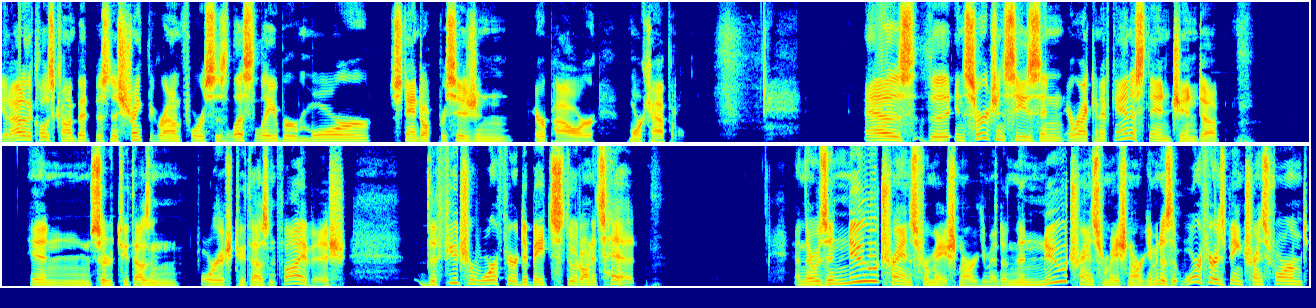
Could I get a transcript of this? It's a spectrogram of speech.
get out of the close combat business, shrink the ground forces, less labor, more standoff precision, air power, more capital. As the insurgencies in Iraq and Afghanistan ginned up in sort of 2004 ish, 2005 ish, the future warfare debate stood on its head and there was a new transformation argument. And the new transformation argument is that warfare is being transformed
